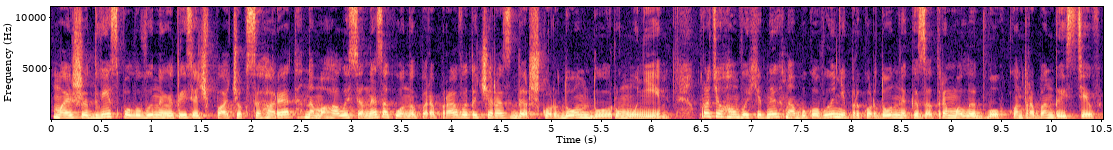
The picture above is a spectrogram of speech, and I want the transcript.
Майже 2,5 тисяч пачок сигарет намагалися незаконно переправити через держкордон до Румунії. Протягом вихідних на Буковині прикордонники затримали двох контрабандистів.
